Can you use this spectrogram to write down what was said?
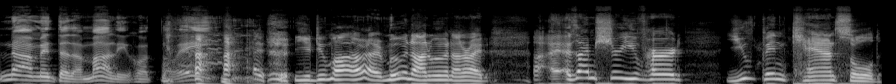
No, mente de mal, hijoto. Hey. you do my all right moving on moving on all right uh, as i'm sure you've heard you've been canceled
